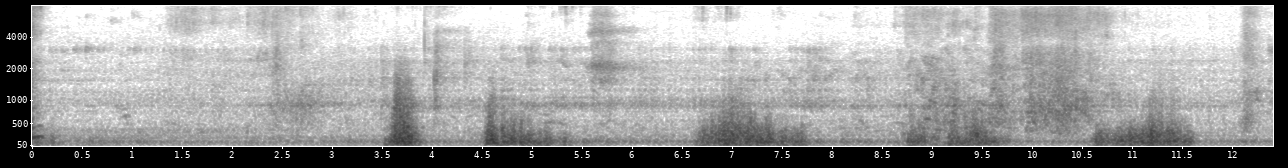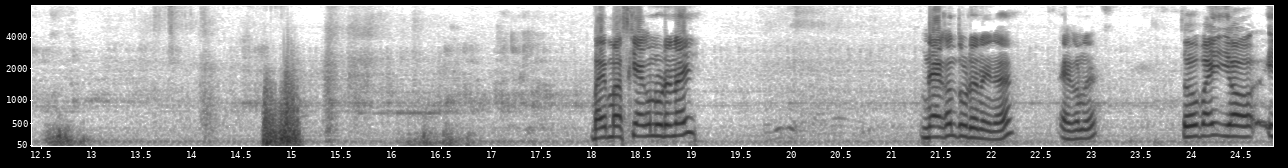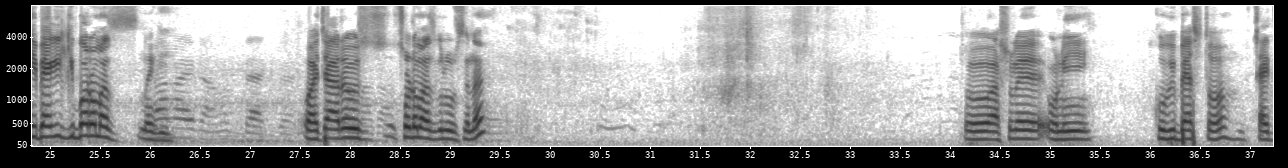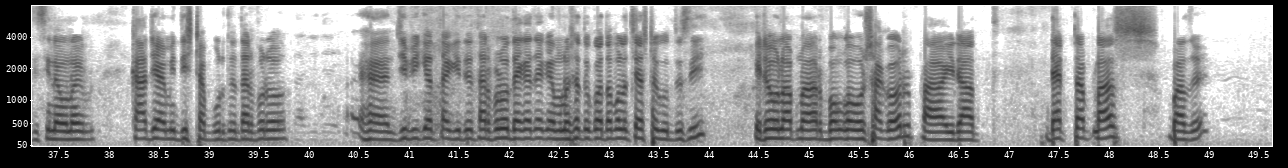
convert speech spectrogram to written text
ভাই মাছ কি এখন উঠে নাই? না এখন তো উঠে নাই না? এখন? তো ভাই এই ব্যাগে কি বড় মাছ নাকি? ও আচ্ছা আরও ছোট মাছগুলো উঠছে না? তো আসলে উনি খুবই ব্যস্ত চাইতেছি না ওনার কাজে আমি ডিস্টার্ব করতে। তারপরেও হ্যাঁ জীবিকার তাগিদে। তারপরেও দেখা যাক এমনের সাথে কথা বলার চেষ্টা করতেছি। এটা হলো আপনার বঙ্গোপসাগর প্রায় রাত দেড়টা প্লাস বাজে।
